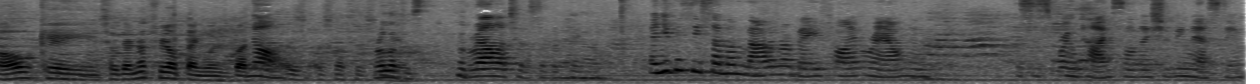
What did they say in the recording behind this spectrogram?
Okay, so they're not real penguins, but No. it's, it's not as- Relatives. relatives of the penguin. And you can see some of them out in our bay flying around, and this is springtime, so they should be nesting.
